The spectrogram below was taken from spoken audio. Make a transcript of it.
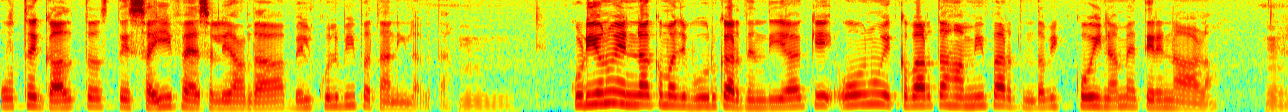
ਉੱਥੇ ਗਲਤ ਤੇ ਸਹੀ ਫੈਸਲਿਆਂ ਦਾ ਬਿਲਕੁਲ ਵੀ ਪਤਾ ਨਹੀਂ ਲੱਗਦਾ। ਹੂੰ। ਕੁੜੀ ਉਹਨੂੰ ਇੰਨਾ ਕੁ ਮਜਬੂਰ ਕਰ ਦਿੰਦੀ ਆ ਕਿ ਉਹ ਉਹਨੂੰ ਇੱਕ ਵਾਰ ਤਾਂ ਹਾਮੀ ਭਰ ਦਿੰਦਾ ਵੀ ਕੋਈ ਨਾ ਮੈਂ ਤੇਰੇ ਨਾਲ ਆ। ਹੂੰ।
